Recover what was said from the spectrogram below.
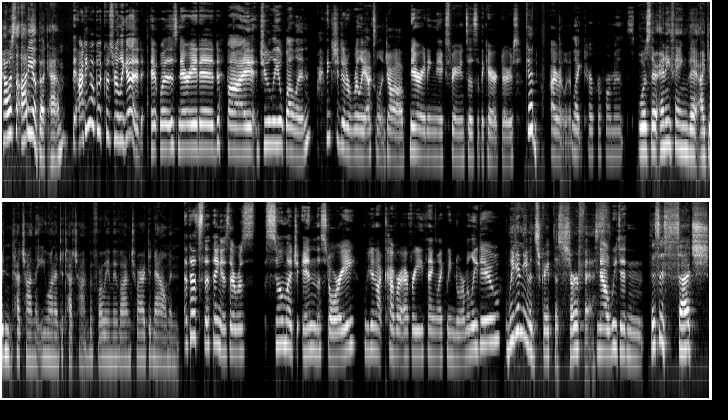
How was the audiobook, Em? The audiobook was really good. It was narrated by Julia Whelan. I think she did a really excellent job narrating the experiences of the characters. Good. I really liked her performance. Was there anything that I didn't touch on that you wanted to touch on before we move on to our denouement? That's the thing is there was so much in the story. We did not cover everything like we normally do. We didn't even scrape the surface. No, we didn't. This is such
